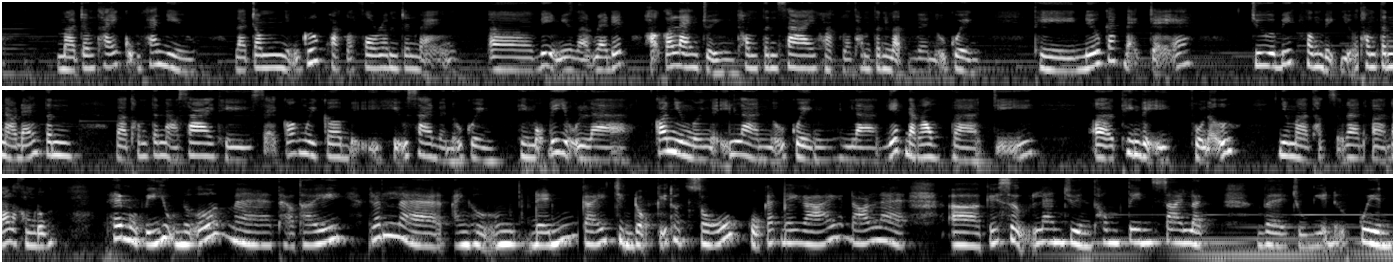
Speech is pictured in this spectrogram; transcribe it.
mà trân thấy cũng khá nhiều là trong những group hoặc là forum trên mạng uh, ví dụ như là reddit họ có lan truyền thông tin sai hoặc là thông tin lệch về nữ quyền. Thì nếu các bạn trẻ chưa biết phân biệt giữa thông tin nào đáng tin và thông tin nào sai thì sẽ có nguy cơ bị hiểu sai về nữ quyền. Thì một ví dụ là có nhiều người nghĩ là nữ quyền là ghét đàn ông và chỉ uh, thiên vị phụ nữ nhưng mà thật sự ra à, đó là không đúng. Thêm một ví dụ nữa mà thảo thấy rất là ảnh hưởng đến cái trình độ kỹ thuật số của các bé gái đó là uh, cái sự lan truyền thông tin sai lệch về chủ nghĩa nữ quyền.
